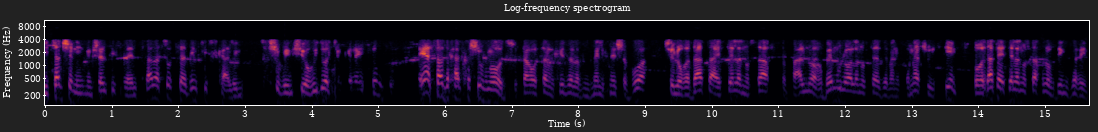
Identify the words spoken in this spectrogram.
מצד שני, ממשלת ישראל צריכה לעשות צעדים פיסקליים חשובים שיורידו את יוקר הייצור. היה צעד אחד חשוב מאוד, ששר האוצר הכריז עליו נדמה לפני שבוע, של הורדת ההיטל הנוסף, פעלנו הרבה מולו על הנושא הזה, ואני שמח שהוא הסכים, הורדת ההיטל הנוסף על עובדים זרים.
